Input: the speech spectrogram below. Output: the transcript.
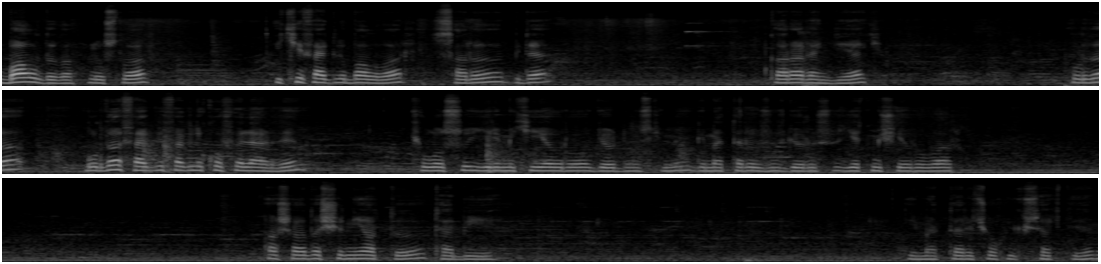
baldır dostlar. İki fərqli bal var. Sarı, bir də qara rəng deyək. Burada burada fərqli-fərqli kofelerdir. Kilosu 22 euro gördüğünüz gibi. Qiymətləri özünüz görürsünüz. 70 euro var. Aşağıda şirniyyatdır, təbii. Qiymətləri çox yüksəkdir.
